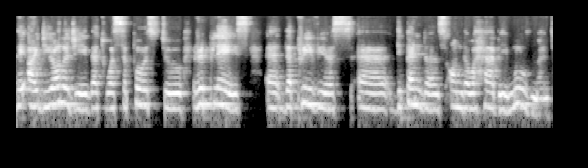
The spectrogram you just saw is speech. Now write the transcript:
the ideology that was supposed to replace uh, the previous uh, dependence on the Wahhabi movement.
